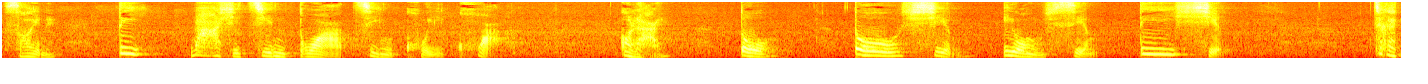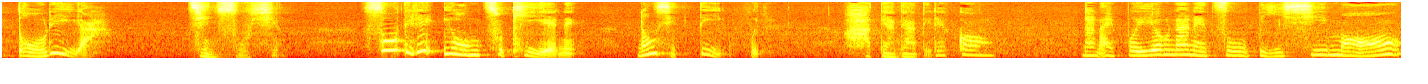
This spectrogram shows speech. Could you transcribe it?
所以呢，知嘛是真大真开阔。过来，多多性用性知性，这个道理呀，真殊胜。所伫咧用出去的呢，拢是智慧。啊，定定伫咧讲。咱爱培养咱的慈悲心哦，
